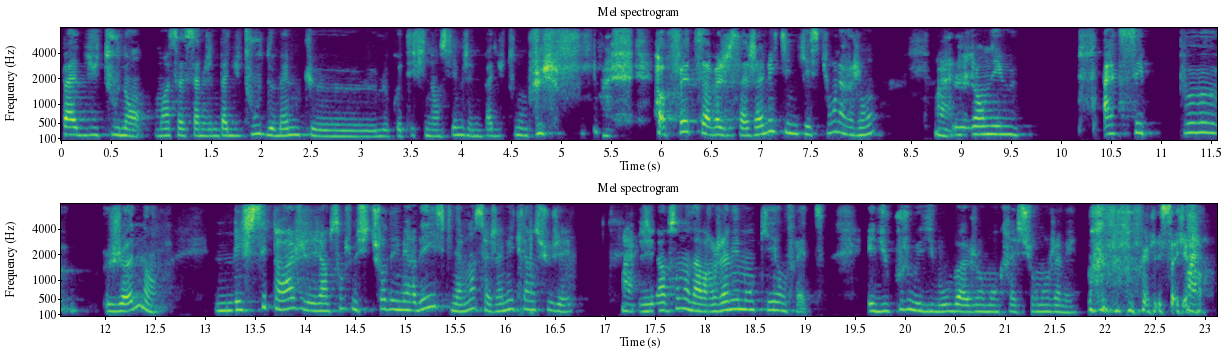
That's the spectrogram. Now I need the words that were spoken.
pas du tout, non. Moi, ça, ça me gêne pas du tout. De même que le côté financier me gêne pas du tout non plus. en fait, ça va, ça a jamais été une question l'argent. J'en ai eu assez peu jeune, mais je sais pas. J'ai l'impression que je me suis toujours démerdée. Et finalement, ça a jamais été un sujet. J'ai l'impression d'en avoir jamais manqué en fait. Et du coup, je me dis bon bah j'en manquerai sûrement jamais. et ça ira.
